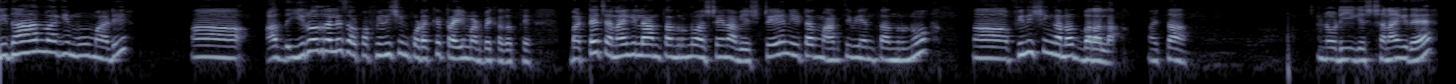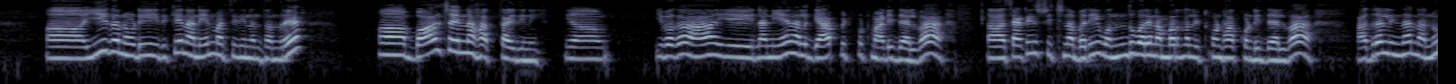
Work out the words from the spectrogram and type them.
ನಿಧಾನವಾಗಿ ಮೂವ್ ಮಾಡಿ ಅದು ಇರೋದ್ರಲ್ಲೇ ಸ್ವಲ್ಪ ಫಿನಿಶಿಂಗ್ ಕೊಡೋಕ್ಕೆ ಟ್ರೈ ಮಾಡಬೇಕಾಗತ್ತೆ. ಬಟ್ಟೆ ಚೆನ್ನಾಗಿಲ್ಲ ಅಂತಂದ್ರೂ ಅಷ್ಟೇ, ನಾವು ಎಷ್ಟೇ ನೀಟಾಗಿ ಮಾಡ್ತೀವಿ ಅಂತಂದ್ರೂ ಫಿನಿಶಿಂಗ್ ಅನ್ನೋದು ಬರಲ್ಲ. ಆಯಿತಾ? ನೋಡಿ ಈಗ ಎಷ್ಟು ಚೆನ್ನಾಗಿದೆ. ಈಗ ನೋಡಿ ಇದಕ್ಕೆ ನಾನು ಏನು ಮಾಡ್ತಿದ್ದೀನಿ ಅಂತಂದರೆ ಬಾಲ್ ಚೈನ್ನ ಹಾಕ್ತಾಯಿದ್ದೀನಿ ಇವಾಗ ಈ, ನಾನು ಏನು ಅಲ್ಲಿ ಗ್ಯಾಪ್ ಬಿಟ್ಬಿಟ್ಟು ಮಾಡಿದ್ದೆ ಅಲ್ವಾ? ಸ್ಯಾಟಿನ್ ಸ್ಟಿಚ್ನ ಬರೀ ಒಂದೂವರೆ ನಂಬರ್ನಲ್ಲಿ ಇಟ್ಕೊಂಡು ಹಾಕ್ಕೊಂಡಿದ್ದೆ ಅಲ್ವಾ? ಅದರಲ್ಲಿಂದ ನಾನು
